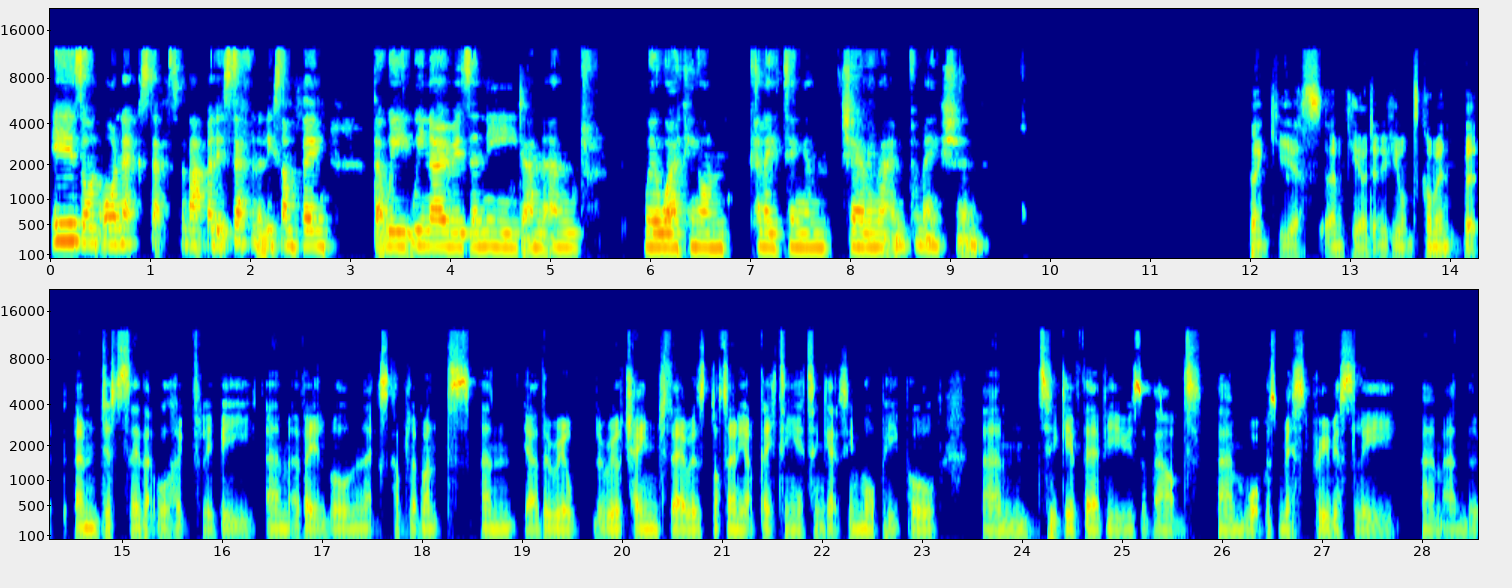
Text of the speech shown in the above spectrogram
is on or next steps for that, but it's definitely something that we we know is a need and and we're working on collating and sharing that information. Thank you. Yes, um, Keir, I don't know if you want to comment, but um, just to say that will hopefully be um, available in the next couple of months. And yeah, the real the real change there was not only updating it and getting more people um, to give their views about um, what was missed previously um, and the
